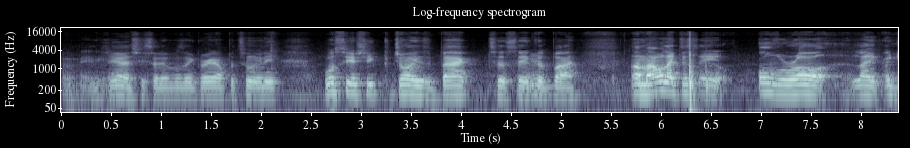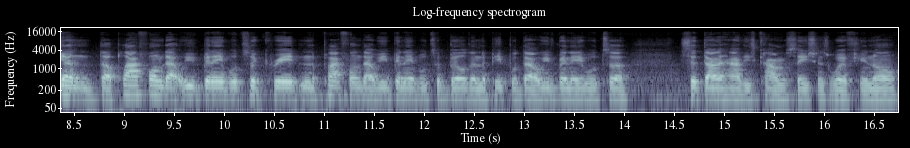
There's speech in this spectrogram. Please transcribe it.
Or maybe not. Yeah, she said it was a great opportunity. We'll see if she joins back to say Mhm. goodbye. Um, I would like to say overall, like again, the platform that we've been able to create and the platform that we've been able to build and the people that we've been able to sit down and have these conversations with, you know.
